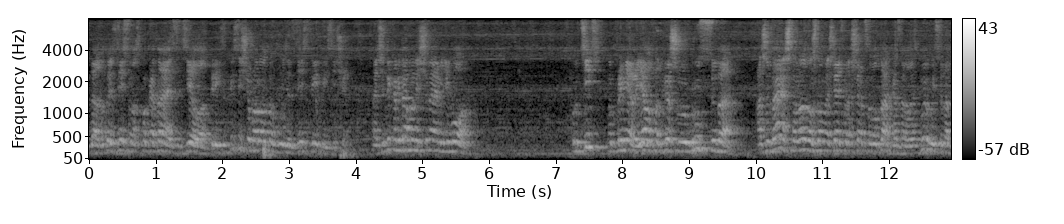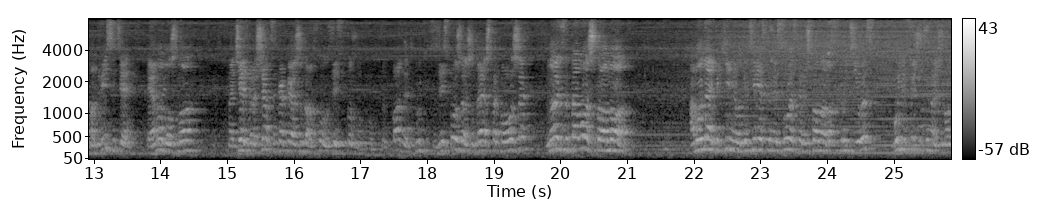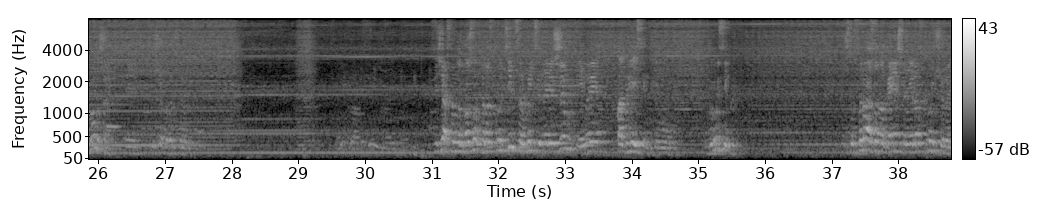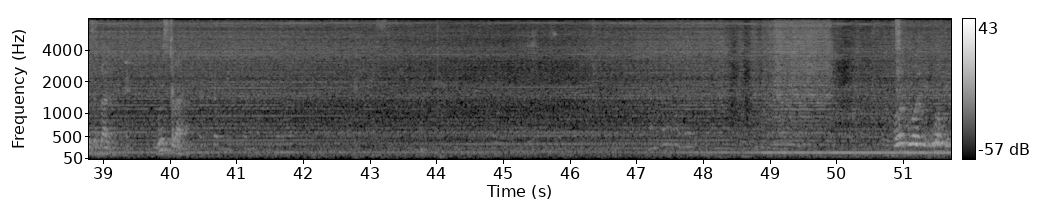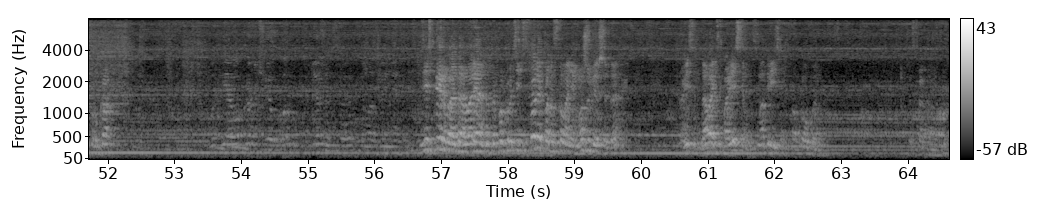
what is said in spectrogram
Да, ну то есть здесь у нас покатается тело 30 тысяч оборотов будет, здесь 3000. Значит, и когда мы начинаем его крутить, ну, к примеру, я вот подвешиваю груз сюда, ожидая, что оно должно начать вращаться вот так, казалось бы, вы сюда подвесите, и оно должно начать вращаться, как я ожидал. Ну, здесь тоже падает, крутится, здесь тоже ожидаешь такого же, но из-за того, что оно обладает такими вот интересными свойствами, что оно раскрутилось, будет все чуть иначе. Могу уже? Еще? Сейчас оно должно раскрутиться, выйти на режим, и мы подвесим к нему грузик. Потому что сразу оно, конечно, не раскручивается так быстро. Вот в ловких, руках. Здесь первый, да, вариант, это покрутить столик по расставанию. Можем вешать, да? Повесим? Давайте повесим, смотрите, попробуем. Сейчас как оно.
